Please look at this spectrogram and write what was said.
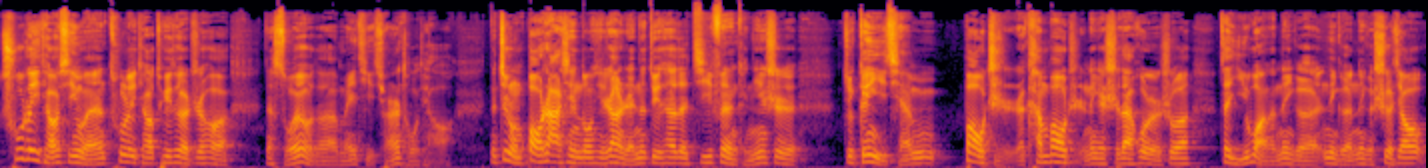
出了一条新闻，出了一条推特之后，那所有的媒体全是头条。那这种爆炸性的东西，让人的对他的激愤肯定是就跟以前报纸看报纸那个时代，或者说在以往的那个那个那个社交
